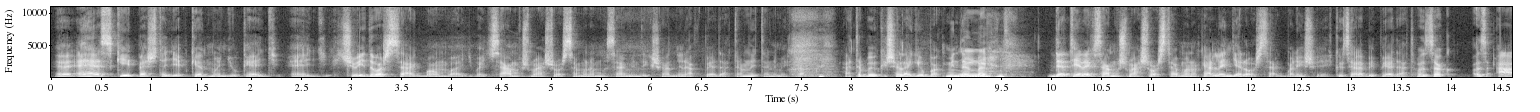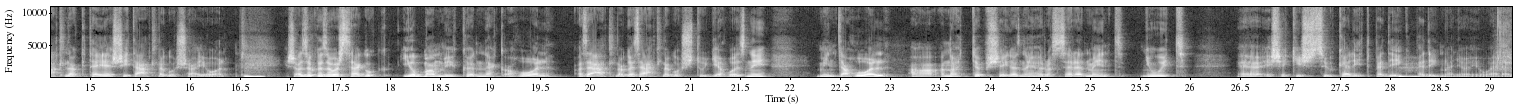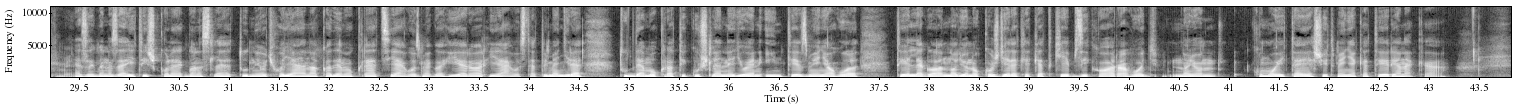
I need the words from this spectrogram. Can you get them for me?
Ehhez képest egyébként mondjuk egy, egy, egy Svédországban, vagy, vagy számos más országban, nem muszáj mindig skandináv példát említeni, még ha, hát ők is a legjobbak mindenben, Igen. de tényleg számos más országban, akár Lengyelországban is, hogy egy közelebbi példát hozzak, az átlag teljesít átlagosan jól. Uh-huh. És azok az országok jobban működnek, ahol az átlag az átlagos tudja hozni, mint ahol a, a nagy többség az nagyon rossz eredményt nyújt, e, és egy kis szűk elit pedig, uh-huh. pedig nagyon jó eredmény. Ezekben az iskolákban azt lehet tudni, hogy hogy állnak a demokráciához, meg a hierarchiához? Tehát, hogy mennyire tud demokratikus lenni egy olyan intézmény, ahol tényleg a nagyon okos gyerekeket képzik arra, hogy nagyon komoly teljesítményeket érjenek el?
